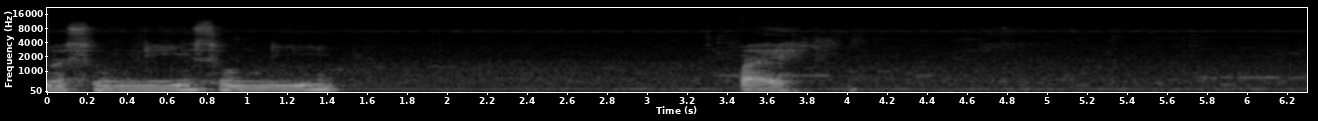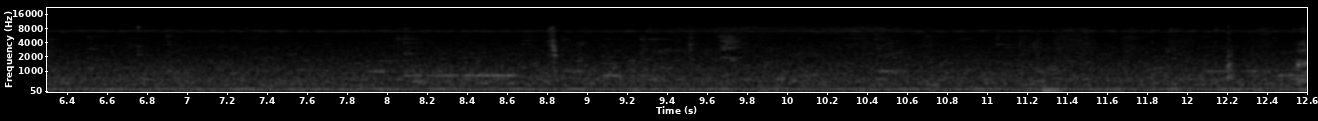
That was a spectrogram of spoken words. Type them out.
มาทรงนี้ทรงนี้ ไป ข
